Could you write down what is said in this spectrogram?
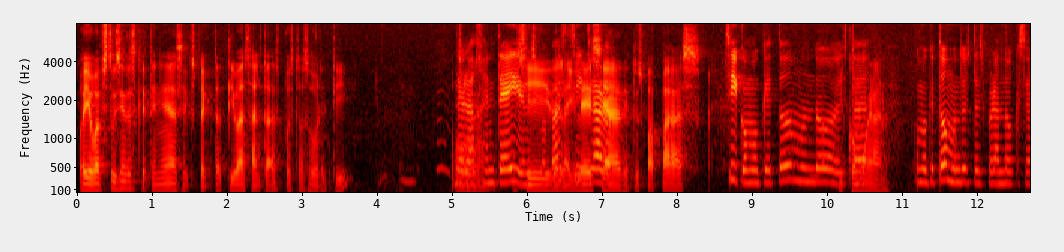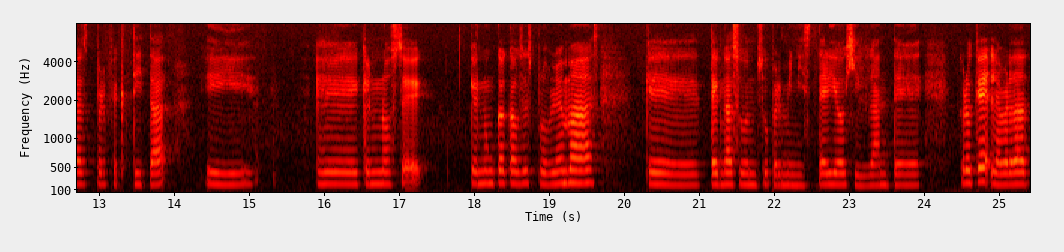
Oye, Webs, ¿tú sientes que tenías expectativas altas puestas sobre ti? De la gente y de sí, mis papás. de la iglesia, de tus papás. Sí, como que todo el mundo ¿Y cómo eran? Como que todo el mundo está esperando que seas perfectita y eh, que no sé, que nunca causes problemas, que tengas un super ministerio gigante. Creo que la verdad,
